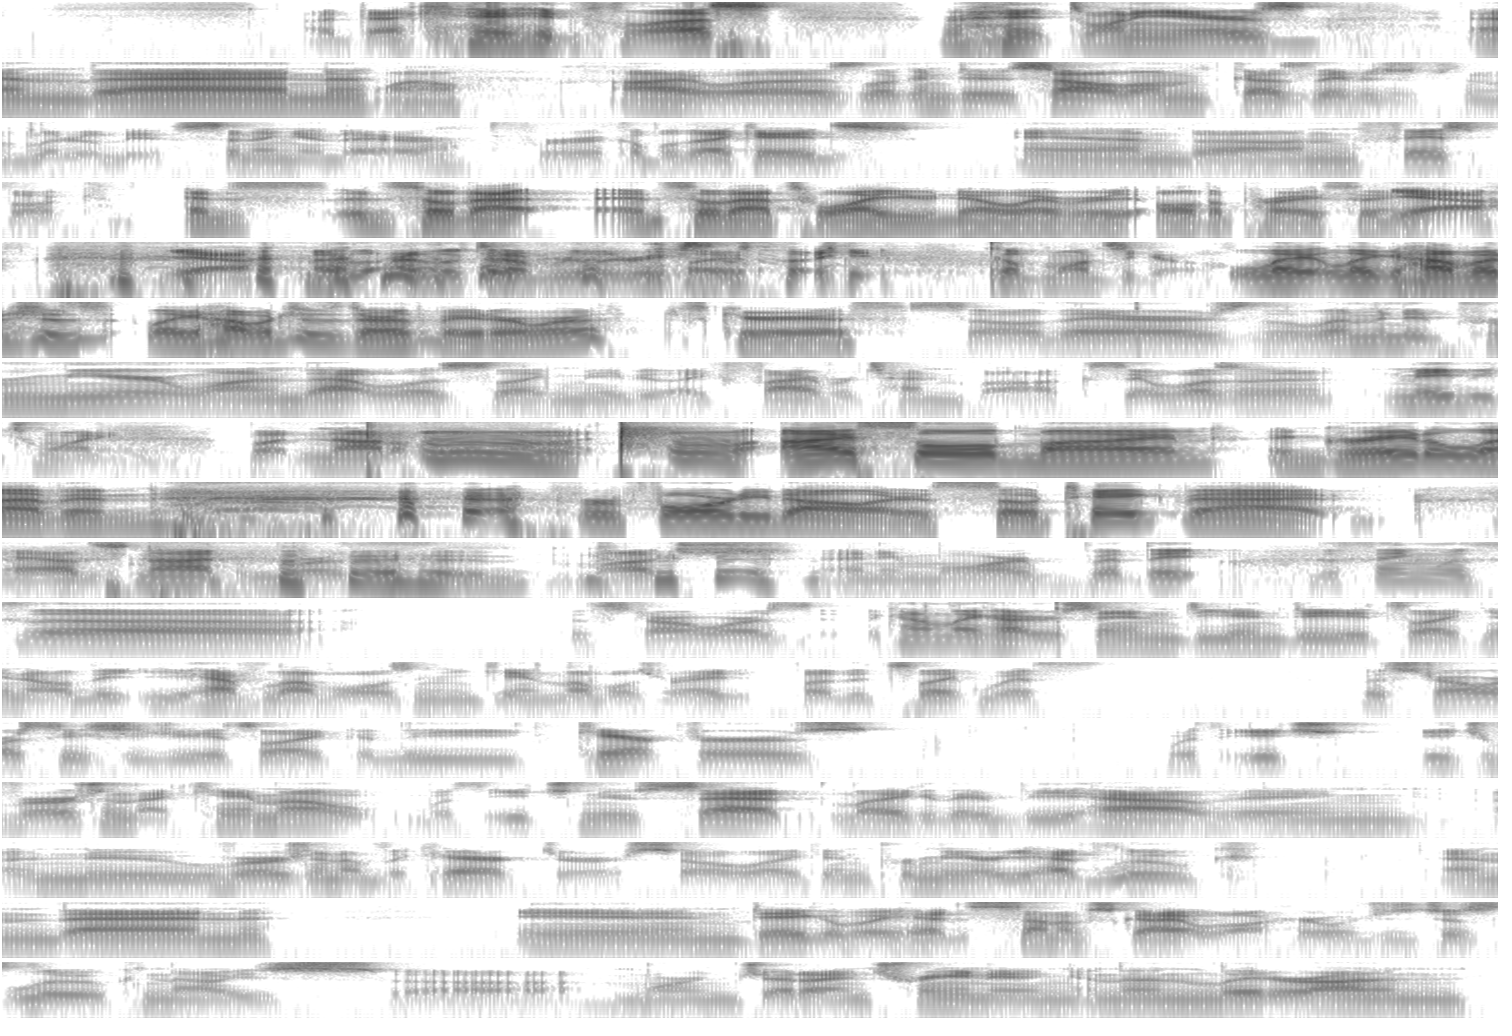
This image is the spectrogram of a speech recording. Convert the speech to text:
a decade plus, right? 20 years. And then Wow. I was looking to sell them because they've just been literally sitting in there for a couple decades. And on Facebook, And and so that and so that's why you know every all the pricing. yeah, yeah, I, I looked it up really recently, a couple months ago. Like like how much is like how much is Darth Vader worth? Just curious. So there's the limited premiere one that was like maybe like five or ten bucks. It wasn't maybe twenty, but not a whole Mm, lot. mm, I sold mine in grade 11 for $40. So take that. Yeah, it's not worth much anymore. But they the thing with the with Star Wars, kind of like how you're saying D and D, it's like you know that you have levels and you gain levels, right? But it's like with with Star Wars TCG, it's like the characters with each each version that came out with each new set, like they'd be having a new version of the character. So like in Premiere, you had Luke, and then in Dagobah, you had Son of Skywalker, which is just Luke. Now he's uh, more in Jedi in training, and then later on in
